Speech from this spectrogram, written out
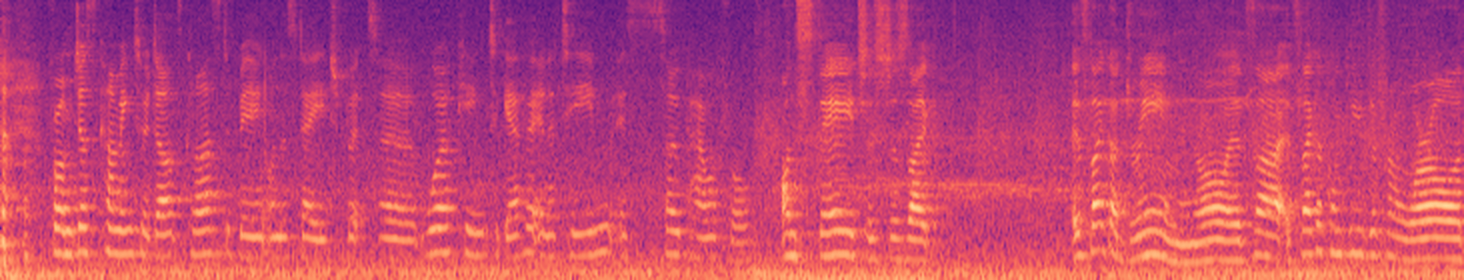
from just coming to a dance class to being on the stage, but uh, working together in a team is so powerful. On stage, it's just like it's like a dream, you know. It's uh, it's like a complete different world,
